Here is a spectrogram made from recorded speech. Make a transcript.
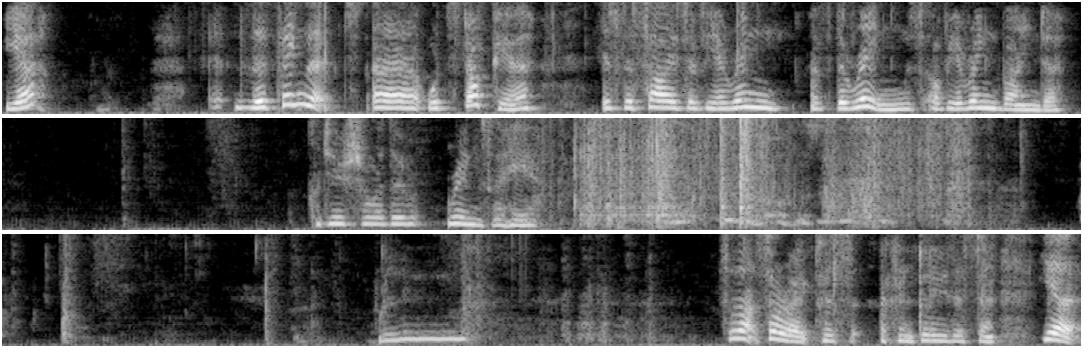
Yeah. The thing that uh, would stop you is the size of your ring of the rings of your ring binder could you show the rings are here? So that's all right because I can glue this down. Yeah,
